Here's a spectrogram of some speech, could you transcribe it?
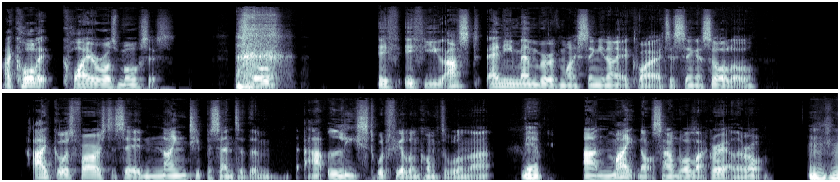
I call it choir osmosis. So if if you asked any member of my Sing United choir to sing a solo, I'd go as far as to say ninety percent of them at least would feel uncomfortable in that. Yeah. And might not sound all that great on their own. hmm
